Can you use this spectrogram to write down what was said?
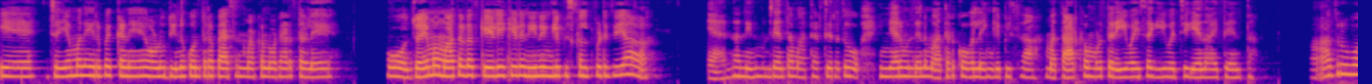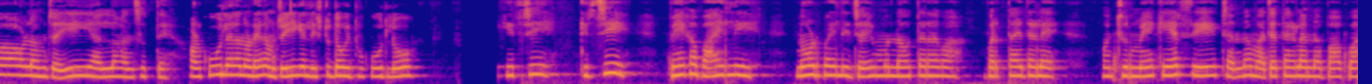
ಏ, ಜಯಮ್ಮನೇ ಇರ್ಬೇಕಣೆ ಕಣೆ, ಅವಳು ದಿನಕ್ಕೊಂಥರ ಪ್ಯಾಸನ್ ಮಾಡ್ಕೊಂಡು ಓಡಾಡ್ತಾಳೆ. ಓ, ಜಯಮ್ಮ ಮಾತಾಡೋದು ಕೇಳಿ ಕೇಳಿ ನೀನು ಇಂಗ್ಲಿ ಪೀಸ್ ಕಲ್ತ್ಬಿಟ್ಟಿದ್ಯಾ ಯಾರನ್ನ ನಿನ್ ನಿನ್ನ ಮುಂದೆ ಅಂತ ಮಾತಾಡ್ತಿರೋದು ಇನ್ಯಾರ ಮುಂದೆ ಮಾತಾಡ್ಕೋಗಲ್ಲ ಇಂಗ್ಲಿ ಪೀಸ ಮಾತಾಡ್ಕೊಂಡ್ಬಿಡ್ತಾರೆ ಈ ವಯಸ್ಸಾಗಿ ಈ ವಚ್ಚಿಗೆ ಏನಾಯ್ತೆ ಅಂತ. ಆದ್ರೂ ಅವಳು ನಮ್ಮ ಜೈ ಅಲ್ಲ ಅನ್ಸುತ್ತೆ. ಅವಳು ಕೂದಲೆಲ್ಲ ನೋಡೆ ನಮ್ಮ ಜೈಗೆ ಇಷ್ಟು ಇದ್ವು ಕೂದಲು. ಕಿರ್ಜಿ ಕಿರ್ಜಿ ಬೇಗ ಬಾಯಿಲಿ ನೋಡ್ ಬೈಲಿ ಜಯಮ್ಮನ ಅವತಾರವ ಬರ್ತಾ ಇದ್ದಾಳೆ. ಒಂಚೂರು ಮೇಕೇರ್ಸಿ ಚೆನ್ನ ಮಜಾ ತಗೊಳ್ಳೋಣ ಬಾಬಾ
